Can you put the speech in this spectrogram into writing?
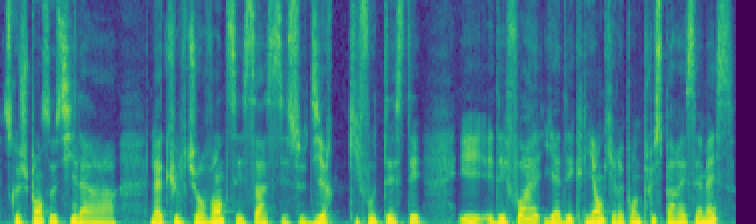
Parce que je pense aussi la, la culture vente, c'est ça, c'est se dire qu'il faut tester. Et, et des fois, il y a des clients qui répondent plus par SMS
